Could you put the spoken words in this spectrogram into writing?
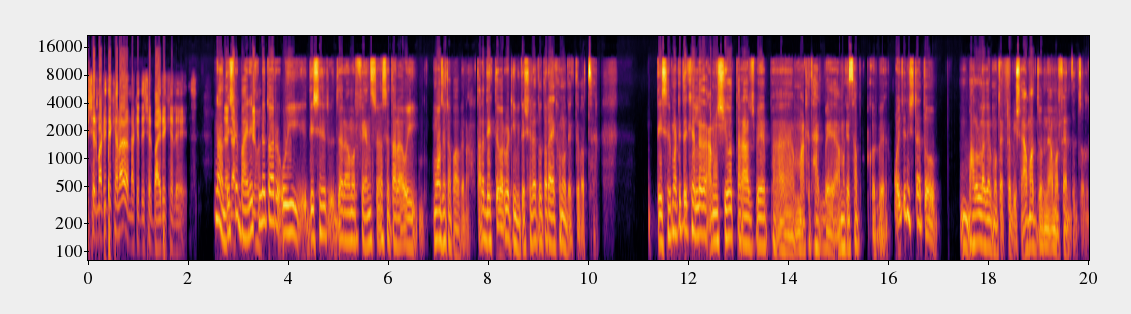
দেশের মাটিতে খেলা নাকি দেশের বাইরে খেলে? না না, দেশের বাইরে খেলে তো আর ওই দেশের যারা আমার ফ্যান্সরা আছে তারা ওই মজাটা পাবে না। তারা দেখতে পারবে টিভিতে সেটা তো তারা এখনও দেখতে পাচ্ছে। দেশের মাটিতে খেললে আমি শিওর তারা আসবে আহ, মাঠে থাকবে আমাকে সাপোর্ট করবে। ওই জিনিসটা তো ভালো লাগার মতো একটা বিষয় আমার জন্য আমার ফ্যানদের জন্য।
